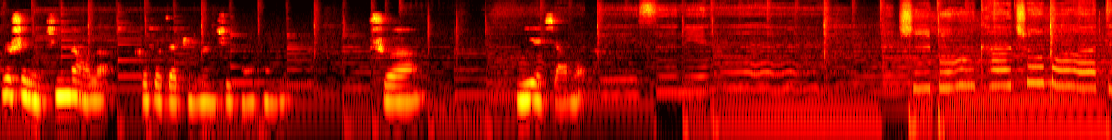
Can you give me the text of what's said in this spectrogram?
若是你听到了，可否在评论区哄哄我，说你也想我了？是不可触摸的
